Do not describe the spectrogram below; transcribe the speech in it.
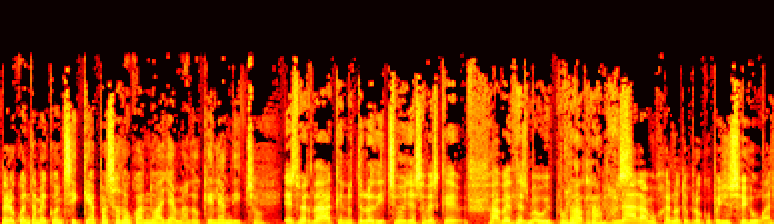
Pero cuéntame, Conchi, ¿qué ha pasado cuando ha llamado? ¿Qué le han dicho? Es verdad que no te lo he dicho, ya sabes que a veces me voy por las ramas. Nada, mujer, no te preocupes, yo soy igual.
